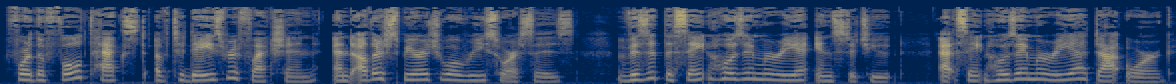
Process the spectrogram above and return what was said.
For the full text of today's reflection and other spiritual resources, visit the St. Josemaria Institute at stjosemaria.org.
